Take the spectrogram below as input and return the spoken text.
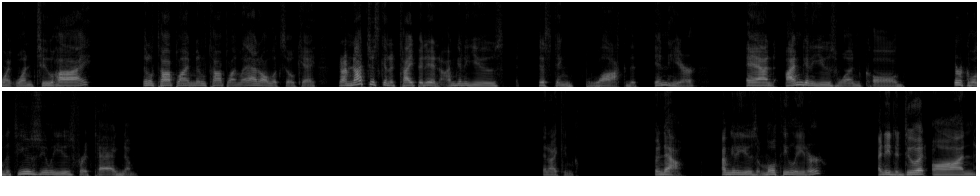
0.12 high. Middle top line, middle top line, that all looks okay. But I'm not just going to type it in. I'm going to use an existing block that's in here. And I'm going to use one called circle that's usually used for a tag number. and I can. So now I'm going to use a multi-leader. I need to do it on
